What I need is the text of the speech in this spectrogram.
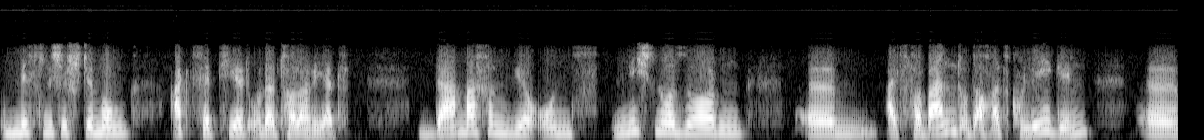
missliche Stimmung akzeptiert oder toleriert. Da machen wir uns nicht nur Sorgen ähm, als Verband und auch als Kollegin, äh,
